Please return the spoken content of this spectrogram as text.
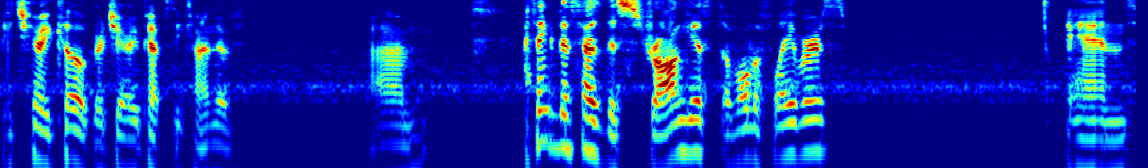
like a cherry Coke or cherry Pepsi kind of. Um, I think this has the strongest of all the flavors, and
